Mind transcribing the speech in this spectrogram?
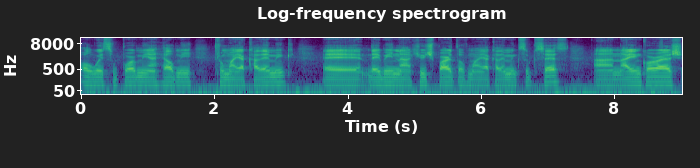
always support me and help me through my academic. Uh, they've been a huge part of my academic success and I encourage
